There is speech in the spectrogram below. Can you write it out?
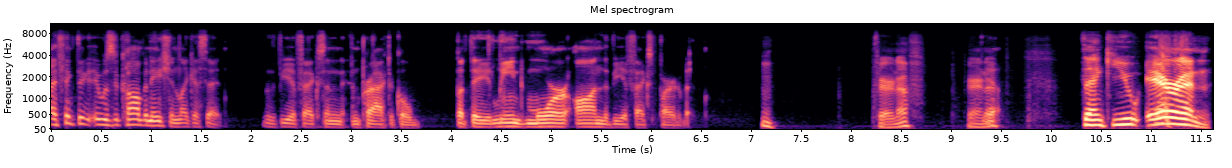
I think that it was a combination, like I said, with VFX and, and practical, but they leaned more on the VFX part of it. Hmm. Fair enough. Fair Yeah. enough. Thank you, Aaron.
